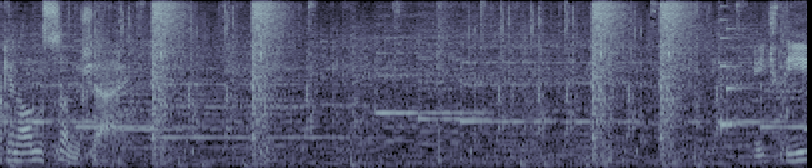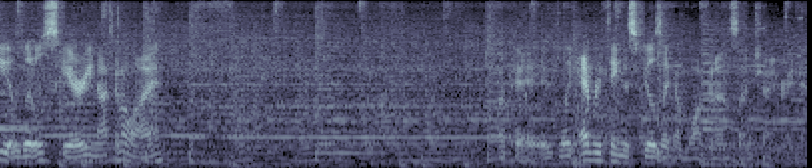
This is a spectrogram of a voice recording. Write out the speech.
Walking on sunshine. HP a little scary, not gonna lie. Okay, it, like everything just feels like I'm walking on sunshine right now.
